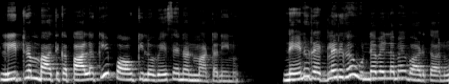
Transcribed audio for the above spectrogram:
లీట్రం బాతిక పాలకి పావు కిలో వేసాను అనమాట నేను. నేను రెగ్యులర్గా ఉండబెల్లమే వాడతాను.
